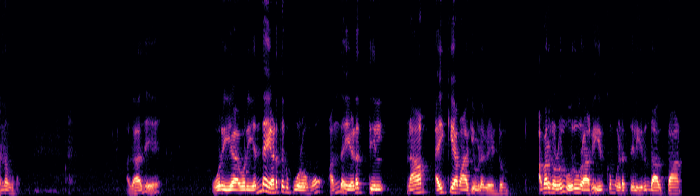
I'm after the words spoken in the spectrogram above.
எண்ணம் இருக்கும். அதாவது ஒரு ஒரு எந்த இடத்துக்கு போகிறோமோ அந்த இடத்தில் நாம் ஐக்கியமாகி விட வேண்டும். அவர்களுள் ஒருவராக இருக்கும் இடத்தில் இருந்தால்தான்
